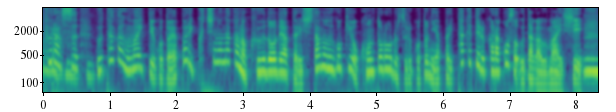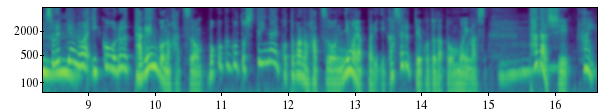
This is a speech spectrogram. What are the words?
プラス歌が上手いっていうことはやっぱり口の中の空洞であったり舌の動きをコントロールすることにやっぱり長けてるからこそ歌が上手いし、うんうんそれっていうのはイコール多言語の発音母国語としていない言葉の発音にもやっぱり活かせるということだと思いますただしはい。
